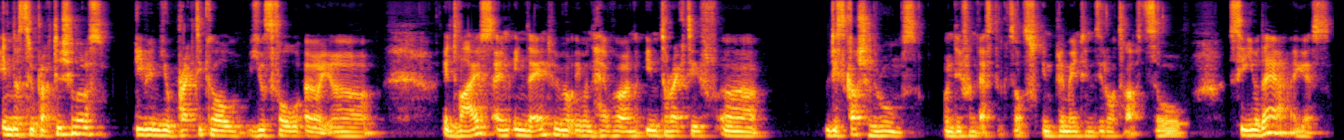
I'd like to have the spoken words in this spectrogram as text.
industry practitioners giving you practical, useful uh, uh, advice. And in the end, we will even have an interactive uh, discussion rooms on different aspects of implementing zero trust. So see you there, I guess.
